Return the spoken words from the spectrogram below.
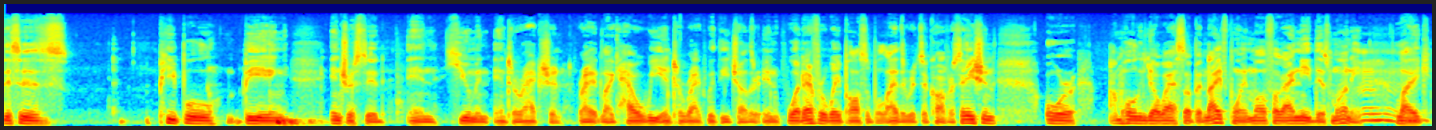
this is people being interested in human interaction, right? Like how we interact with each other in whatever way possible. Either it's a conversation or I'm holding your ass up at knife point, motherfucker, I need this money. Like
